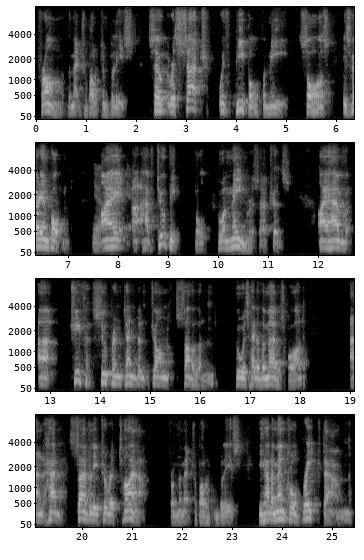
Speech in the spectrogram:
from the Metropolitan Police. So research with people for me, Sjors, is very important. Yeah. I uh, have two people who are main researchers. I have uh, Chief Superintendent John Sutherland, who was head of the murder squad and had sadly to retire from the Metropolitan Police. He had a mental breakdown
